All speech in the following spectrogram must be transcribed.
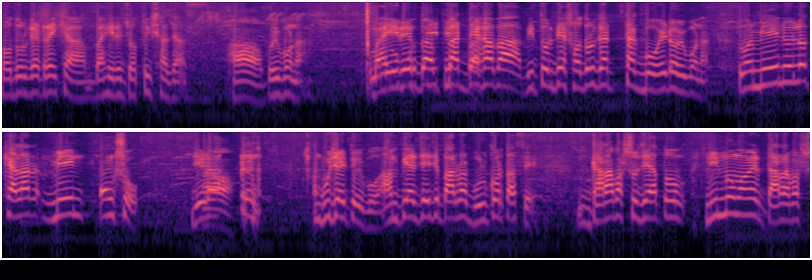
সদরঘাট রেখা বাহিরে যতই সাজাস হ্যাঁ। হইব না। মানে বাইরে। দেখাবা ভিতর দিয়ে সদর সদরঘাট থাকব এটা হইব না। তোমার মেইন হইল খেলার মেইন অংশ যেটা হ্যাঁ। বুঝাইতে হইব। আম্পায়ার যে যে বারবার ভুল করতেছে ধারাভাষ্য যে এত নিম্নমানের ধারাভাষ্য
